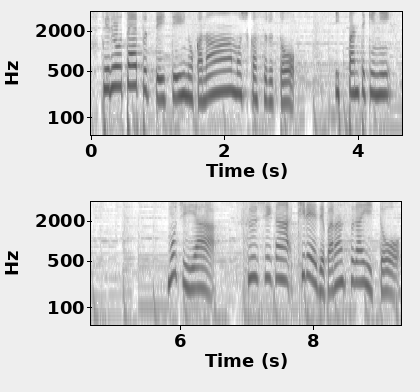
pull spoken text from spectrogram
ステレオタイプって言っていいのかな？もしかすると。一般的に文字や数字が綺麗でバランスがいいと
